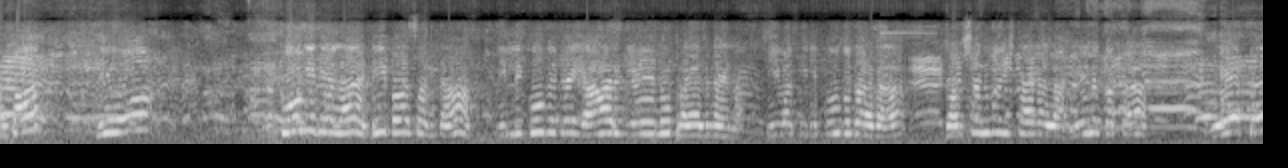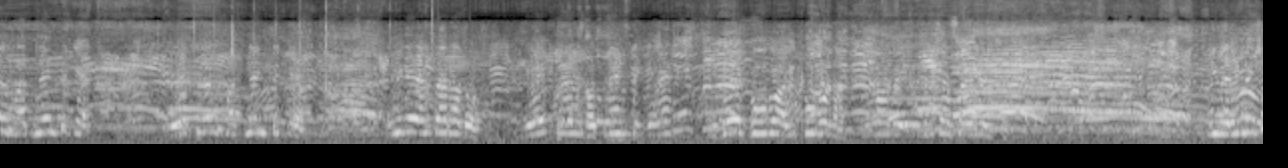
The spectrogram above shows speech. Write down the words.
ಅಪ್ಪ, ನೀವು ಕೂಗಿದೆಯಲ್ಲ, ಡಿ ಬಾಸ್ ಅಂತ. ಇಲ್ಲಿ ಕೂಗಿದ್ರೆ ಯಾರಿಗೇನು ಪ್ರಯೋಜನ ಇಲ್ಲ. ಇವತ್ತು ಇಲ್ಲಿ ಕೂಗಿದಾಗ ದರ್ಶನ್ಗೂ ಇಷ್ಟ ಆಗಲ್ಲ. ಏನಕ್ಕೆ ಗೊತ್ತಾ? ಏಪ್ರಿಲ್ ಹದಿನೆಂಟಕ್ಕೆ ಏಪ್ರಿಲ್ ಹದಿನೆಂಟಕ್ಕೆ. ನಿಮಗೆ ಹೇಳ್ತಾ ಇರೋದು. ಏಪ್ರಿಲ್ ಹದಿನೆಂಟಿಗೆ ಇದೇ ಕೂಗು, ಅಲ್ಲಿ ಕೂಗೋಣ. ಇವಾಗ ಎರಡು ನಿಮಿಷ ಸೈಲೆಂಟ್ ನೀವ್ ಎರಡು ನಿಮಿಷ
